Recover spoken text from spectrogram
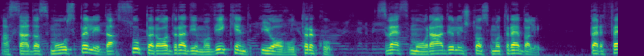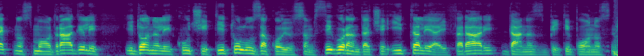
A sada smo uspeli da super odradimo vikend i ovu trku. Sve smo uradili što smo trebali. Perfektno smo odradili i doneli kući titulu za koju sam siguran da će Italija i Ferrari danas biti ponosni.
